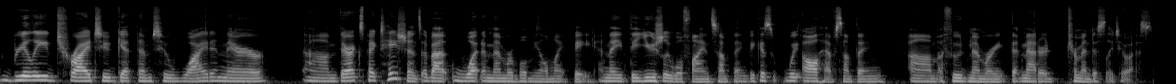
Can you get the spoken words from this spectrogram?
really try to get them to widen their um, their expectations about what a memorable meal might be. And they, they usually will find something because we all have something, um, a food memory that mattered tremendously to us.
